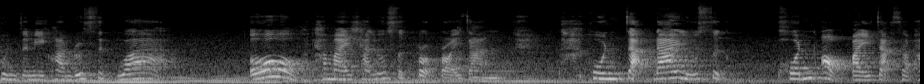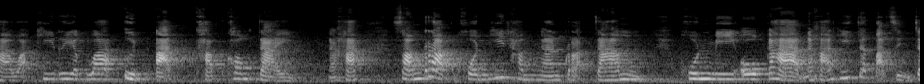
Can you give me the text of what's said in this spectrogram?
คุณจะมีความรู้สึกว่า โอ้ทำไมฉันรู้สึกปลดปล่อยจัง คุณจะได้รู้สึกพ้นออกไปจากสภาวะที่เรียกว่าอึดอัดขับข้องใจนะคะสำหรับคนที่ทำงานประจำคุณมีโอกาสนะคะที่จะตัดสินใจ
